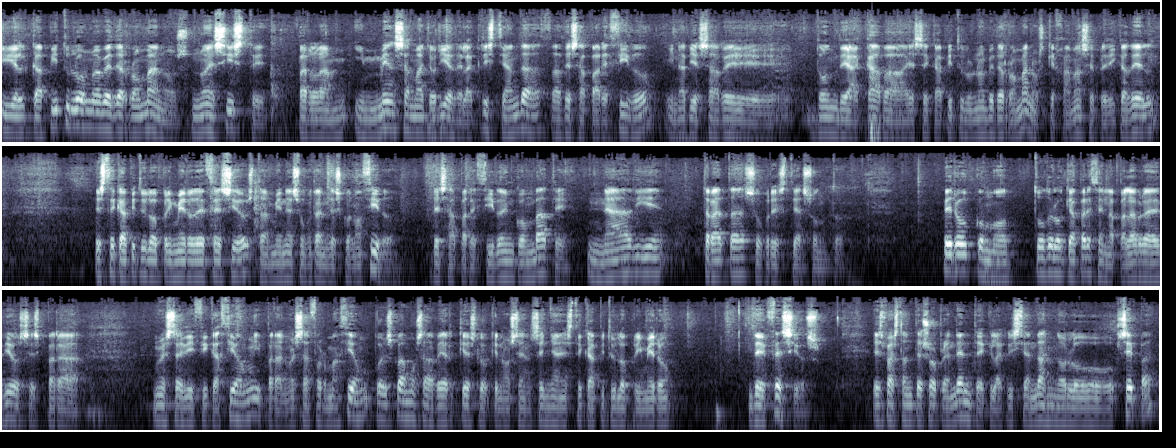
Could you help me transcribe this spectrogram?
si el capítulo 9 de Romanos no existe para la inmensa mayoría de la cristiandad, ha desaparecido y nadie sabe dónde acaba ese capítulo 9 de Romanos, que jamás se predica de él, este capítulo primero de Efesios también es un gran desconocido, desaparecido en combate. Nadie trata sobre este asunto. Pero como todo lo que aparece en la palabra de Dios es para nuestra edificación y para nuestra formación, pues vamos a ver qué es lo que nos enseña este capítulo primero de Efesios. Es bastante sorprendente que la cristiandad no lo sepa,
